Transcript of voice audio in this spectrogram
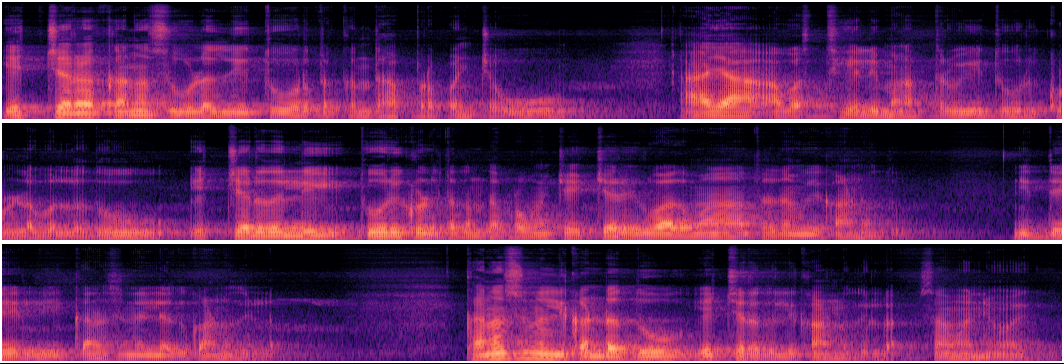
ಎಚ್ಚರ ಕನಸುಗಳಲ್ಲಿ ತೋರತಕ್ಕಂತಹ ಪ್ರಪಂಚವು ಆಯಾ ಅವಸ್ಥೆಯಲ್ಲಿ ಮಾತ್ರವೇ ತೋರಿಕೊಳ್ಳಬಲ್ಲದು. ಎಚ್ಚರದಲ್ಲಿ ತೋರಿಕೊಳ್ಳತಕ್ಕಂಥ ಪ್ರಪಂಚ ಎಚ್ಚರ ಇರುವಾಗ ಮಾತ್ರ ನಮಗೆ ಕಾಣುವುದು. ನಿದ್ದೆಯಲ್ಲಿ, ಕನಸಿನಲ್ಲಿ ಅದು ಕಾಣುವುದಿಲ್ಲ. ಕನಸಿನಲ್ಲಿ ಕಂಡದ್ದು ಎಚ್ಚರದಲ್ಲಿ ಕಾಣುವುದಿಲ್ಲ, ಸಾಮಾನ್ಯವಾಗಿ.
